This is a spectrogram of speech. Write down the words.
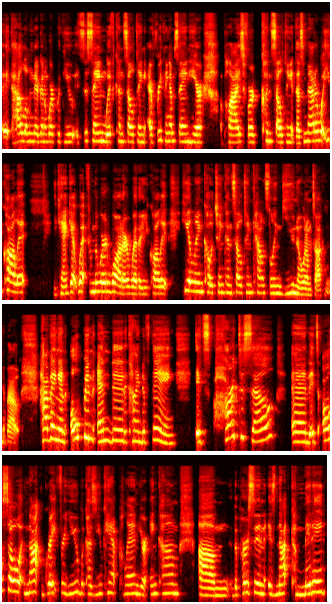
eh, how long they're going to work with you. It's the same with consulting. Everything I'm saying here applies for consulting. It doesn't matter what you call it. You can't get wet from the word water, whether you call it healing, coaching, consulting, counseling, you know what I'm talking about. Having an open ended kind of thing, it's hard to sell and it's also not great for you because you can't plan your income. Um, the person is not committed.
